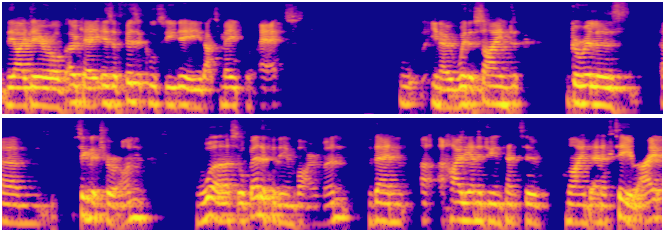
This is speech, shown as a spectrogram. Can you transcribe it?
the idea of okay, is a physical CD that's made from X, you know, with a signed Gorillaz um, signature on, worse or better for the environment than a, a highly energy intensive mined NFT, right?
